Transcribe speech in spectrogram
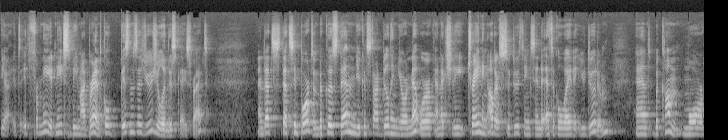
yeah, it, it, for me, it needs to be my brand called business as usual in this case, right? And that's, that's important because then you can start building your network and actually training others to do things in the ethical way that you do them and become more,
